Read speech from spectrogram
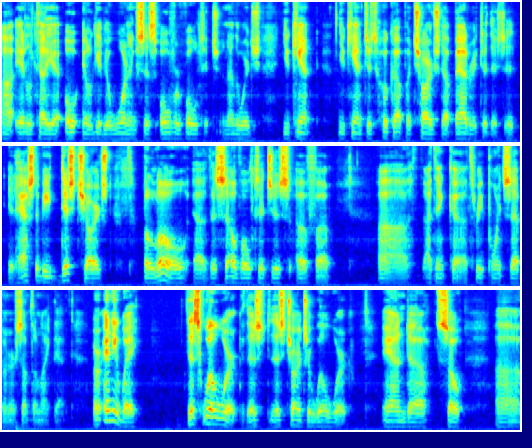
uh, it'll tell you oh it'll give you a warning says over voltage. In other words, you can't you can't just hook up a charged up battery to this. It, it has to be discharged below uh, the cell voltages of uh, uh, I think uh, 3.7 or something like that. Or anyway, this will work. This this charger will work, and uh, so uh,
